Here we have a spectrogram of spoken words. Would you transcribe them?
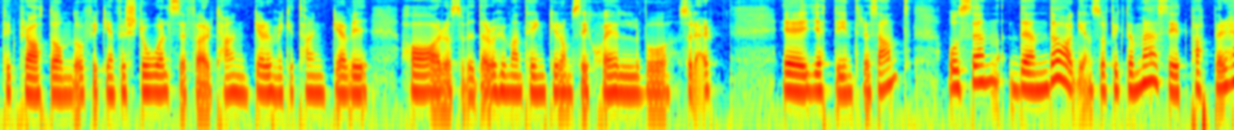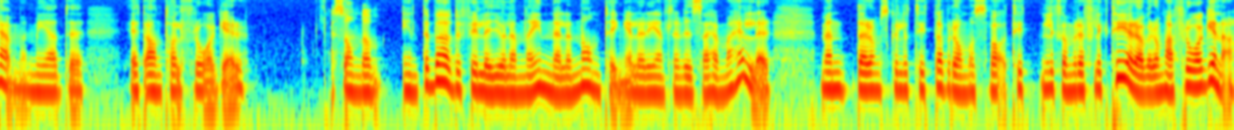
fick prata om det och fick en förståelse för tankar, hur mycket tankar vi har och så vidare och hur man tänker om sig själv och sådär. Eh, jätteintressant. Och sen den dagen så fick de med sig ett papper hem med eh, ett antal frågor som de inte behövde fylla i och lämna in eller någonting, eller egentligen visa hemma heller. Men där de skulle titta på dem och liksom reflektera över de här frågorna.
